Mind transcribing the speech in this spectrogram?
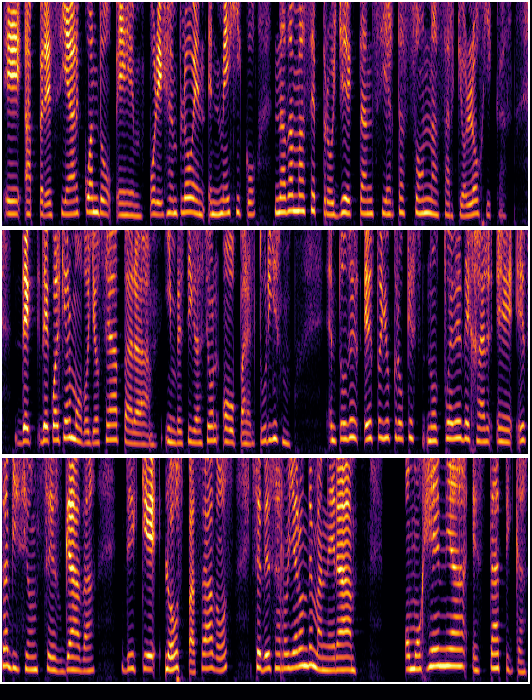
eh, apreciar cuando, eh, por ejemplo, en, México nada más se proyectan ciertas zonas arqueológicas, de, cualquier modo, ya sea para investigación o para el turismo. Entonces, esto yo creo que nos puede dejar esa visión sesgada de que los pasados se desarrollaron de manera homogénea, estática,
